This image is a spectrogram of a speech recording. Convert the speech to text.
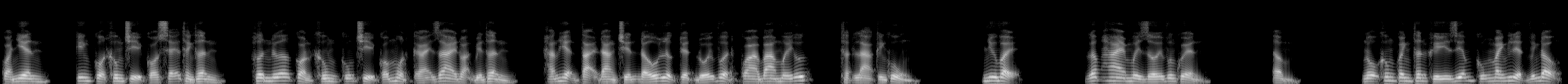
Quả nhiên, kinh cột không chỉ có sẽ thành thân, hơn nữa còn không cũng chỉ có một cái giai đoạn biến thân, hắn hiện tại đang chiến đấu lực tuyệt đối vượt qua 30 ức, thật là kinh khủng. Như vậy, gấp 20 giới vương quyền. Ẩm. Nộ không quanh thân khí diễm cũng mãnh liệt vĩnh động,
